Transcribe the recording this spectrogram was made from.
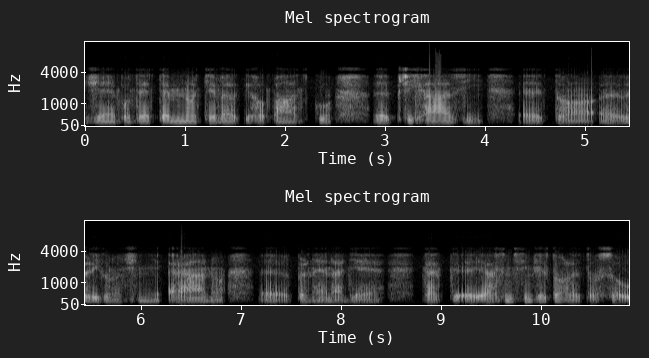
že po té temnotě Velkého pátku eh, přichází eh, to velikonoční ráno plné naděje. Tak já si myslím, že tohle to jsou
